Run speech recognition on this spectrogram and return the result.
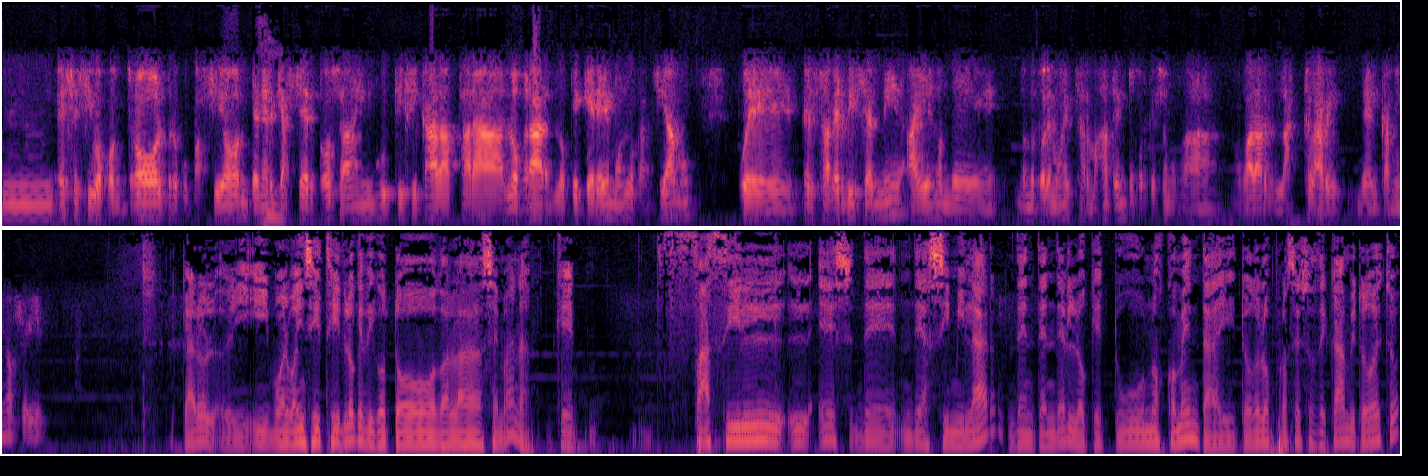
Mm, excesivo control, preocupación, tener que hacer cosas injustificadas para lograr lo que queremos, lo que ansiamos, pues el saber discernir, ahí es donde, donde podemos estar más atentos porque eso nos va, nos va a dar las claves del camino a seguir. Claro, y, vuelvo a insistir lo que digo toda la semana, que fácil es de, de, asimilar, de entender lo que tú nos comentas y todos los procesos de cambio y todo esto,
